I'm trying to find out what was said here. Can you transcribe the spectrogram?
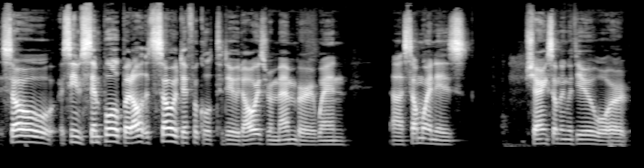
so it seems simple, but it's so difficult to do. To always remember when uh, someone is sharing something with you, or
